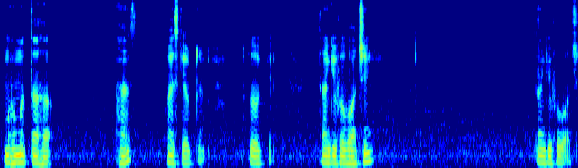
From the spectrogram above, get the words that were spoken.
Muhammad Taha as vice captain. Okay. Thank you for watching. Thank you for watching.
